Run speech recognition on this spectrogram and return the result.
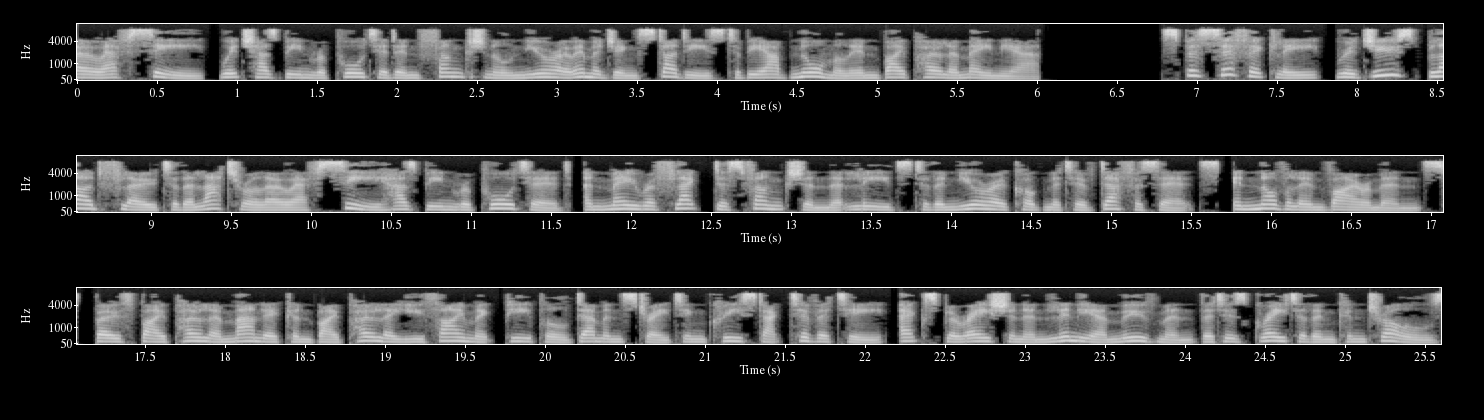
OFC, which has been reported in functional neuroimaging studies to be abnormal in bipolar mania. Specifically, reduced blood flow to the lateral OFC has been reported, and may reflect dysfunction that leads to the neurocognitive deficits. In novel environments, both bipolar manic and bipolar euthymic people demonstrate increased activity, exploration, and linear movement that is greater than controls,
